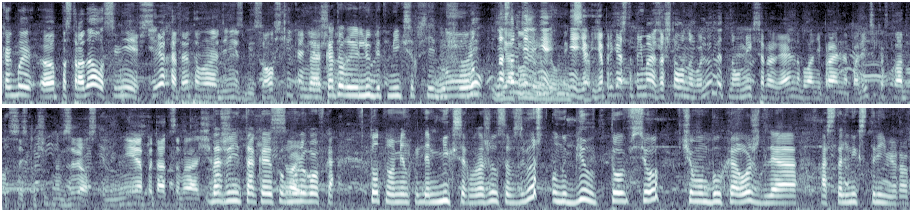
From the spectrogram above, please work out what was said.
как бы, э, пострадал сильнее всех от этого Денис Бейсовский, конечно. Да, который любит миксер всей душой. Ну, на Я самом тоже деле, не, не, я, я прекрасно понимаю, за что он его любит, но у миксера реально была неправильная политика вкладываться исключительно в звезд, не пытаться выращивать. Даже не такая Свои. формулировка. В тот момент, когда миксер вложился в звезд, он убил то все, в чем он был хорош для остальных стримеров.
